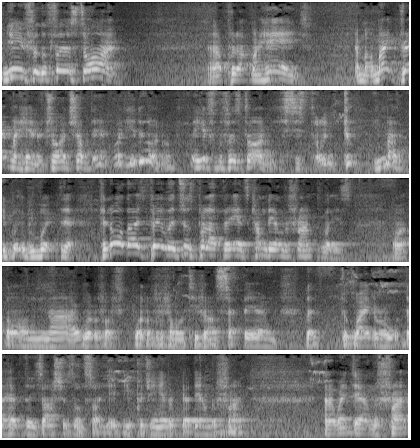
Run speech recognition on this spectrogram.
new for the first time? And I put up my hand. And my mate grabbed my hand and tried and shoved down. What are you doing? I'm here for the first time. He says, oh, he must, we worked it out. Can all those people that just put up their hands come down the front, please? Oh uh, no, what if I, what if I volunteered? I sat there and the, the waiter, they have these ushers on site. Yeah, you put your hand up, go down the front. And I went down the front,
